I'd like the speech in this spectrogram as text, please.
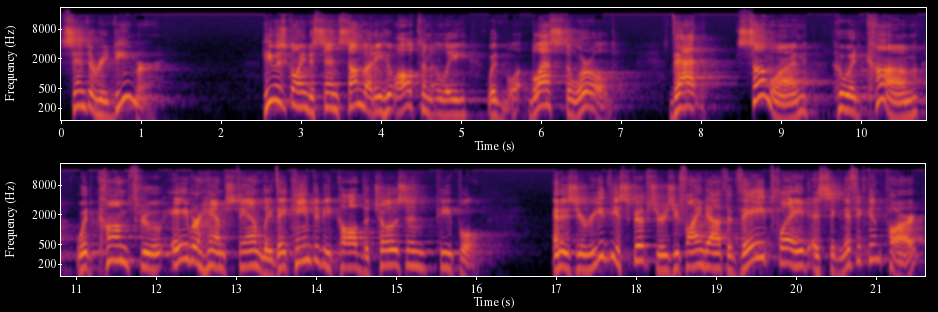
send a redeemer. He was going to send somebody who ultimately would bless the world. That someone who would come would come through Abraham's family. They came to be called the chosen people. And as you read the scriptures, you find out that they played a significant part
